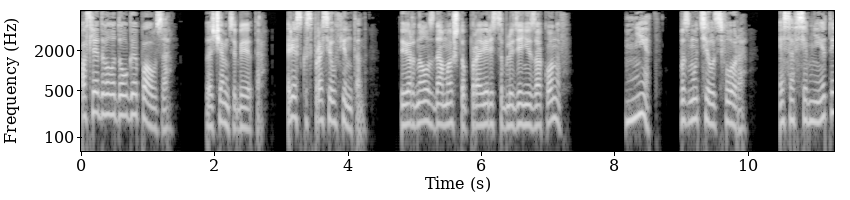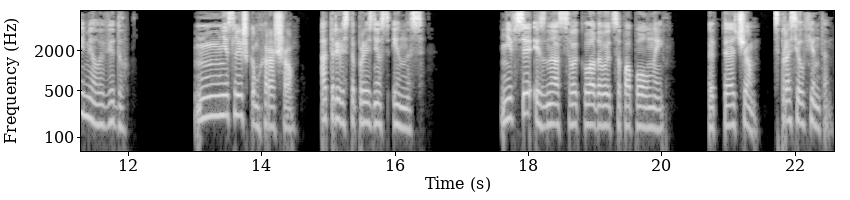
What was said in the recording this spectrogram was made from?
Последовала долгая пауза. «Зачем тебе это?» — резко спросил Финтон. «Ты вернулась домой, чтобы проверить соблюдение законов?» «Нет», — возмутилась Флора. «Я совсем не это имела в виду». «Не слишком хорошо», — отрывисто произнес Иннес. «Не все из нас выкладываются по полной». «Это ты о чем?» — спросил Финтон.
